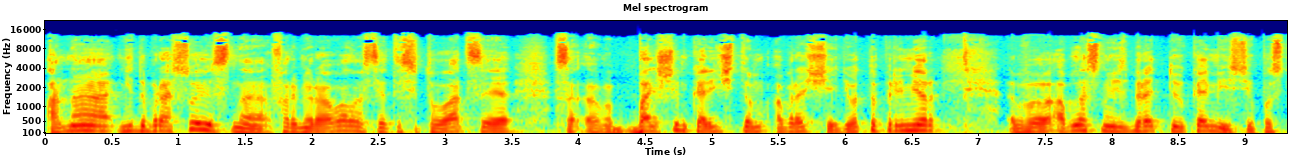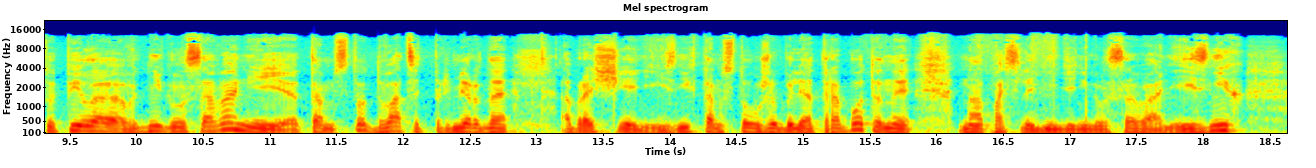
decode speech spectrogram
Она недобросовестно формировалась, эта ситуация, с э, большим количеством обращений. Вот, например, в областную избирательную комиссию поступило в дни голосования там 120 примерно обращений. Из них там 100 уже были отработаны на последний день голосования. Из них э,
